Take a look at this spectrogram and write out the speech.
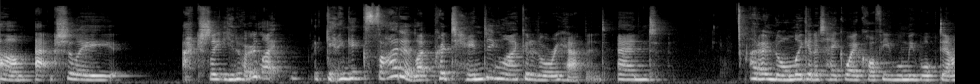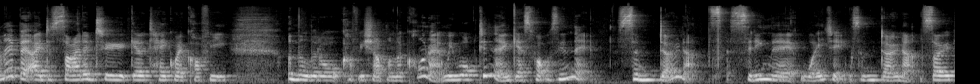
um, actually actually you know like getting excited like pretending like it had already happened. And i don't normally get a takeaway coffee when we walk down there but i decided to get a takeaway coffee on the little coffee shop on the corner. And we walked in there and guess what was in there? Some donuts sitting there waiting some donuts. So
